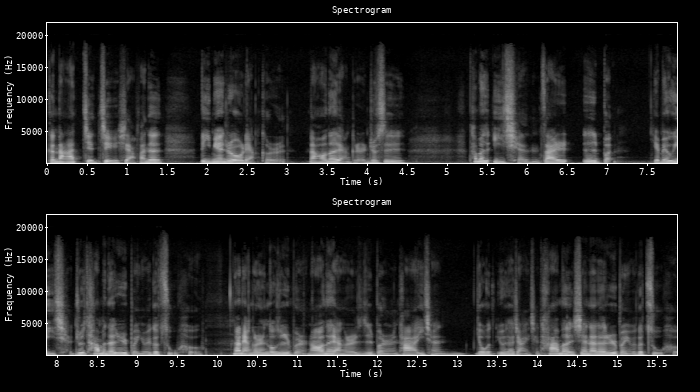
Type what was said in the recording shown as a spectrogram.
跟大家简介一下，反正里面就有两个人，然后那两个人就是他们以前在日本，也没有以前，就是他们在日本有一个组合，那两个人都是日本人，然后那两个人日本人，他以前又又在讲以前，他们现在在日本有一个组合，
